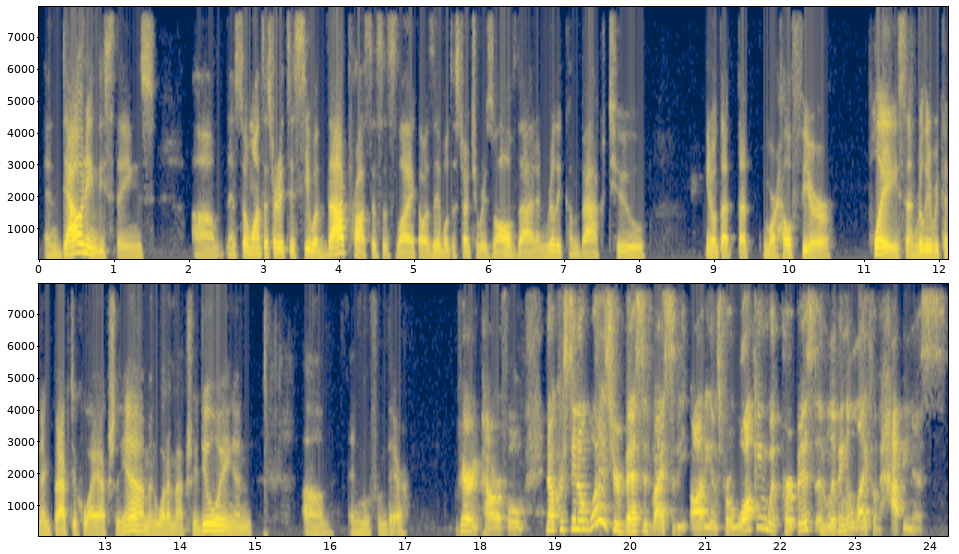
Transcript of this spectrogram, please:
and doubting these things? Um, and so once I started to see what that process is like, I was able to start to resolve that and really come back to, you know, that that more healthier place and really reconnect back to who I actually am and what I'm actually doing and um, and move from there. Very powerful. Now, Kristina, what is your best advice to the audience for walking with purpose and living a life of happiness?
